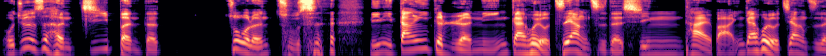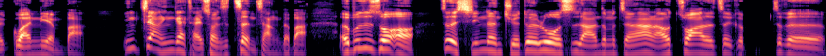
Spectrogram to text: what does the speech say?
我觉得是很基本的。做人处事，你你当一个人，你应该会有这样子的心态吧？应该会有这样子的观念吧？因这样应该才算是正常的吧？而不是说哦，这个行人绝对弱势啊，怎么怎样，然后抓着这个这个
